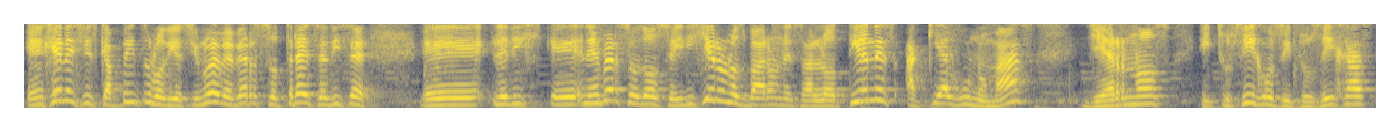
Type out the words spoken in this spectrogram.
En Génesis capítulo 19, verso 13 dice, eh, eh, en el verso 12, y dijeron los varones a Lot, ¿tienes aquí alguno más? Yernos y tus hijos y tus hijas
